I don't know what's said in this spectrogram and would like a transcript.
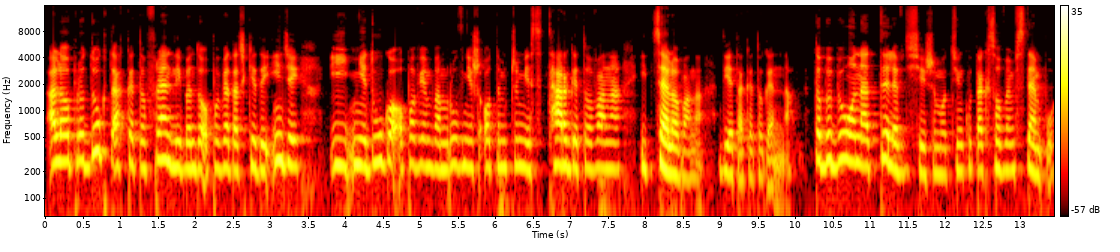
Ale o produktach keto-friendly będę opowiadać kiedy indziej i niedługo opowiem Wam również o tym, czym jest targetowana i celowana dieta ketogenna. To by było na tyle w dzisiejszym odcinku taksowym wstępu.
